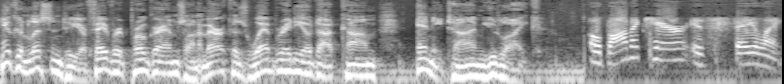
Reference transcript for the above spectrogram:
You can listen to your favorite programs on americaswebradio.com anytime you like. Obamacare is failing.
